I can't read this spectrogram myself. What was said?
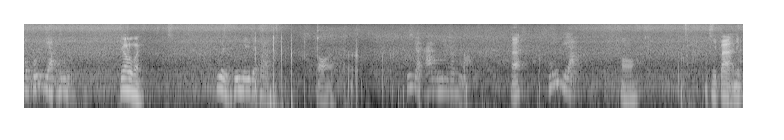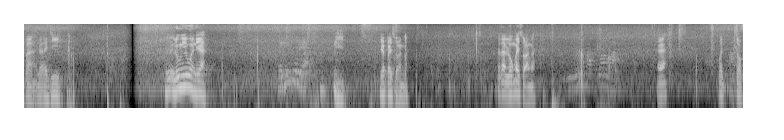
โน่ไปได้เมื่อไหร่จะคุ้นอยากรู้พี่ต้องรู้มั้ยคุ้นคุ้นมีแต่ค่ะอ๋อคุ้นอยากทานมีแต่หัวฮะคุ้นอยากอ๋อ นี่ป้า นี่ป้าแล้วอาจีเฮ้ยลุงอยู่วันเดียไปรู้เลยอะเดี๋ยวไปสวนก่อนก็จะลงไปสวนก่อนเอ๊ะว่าจบ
